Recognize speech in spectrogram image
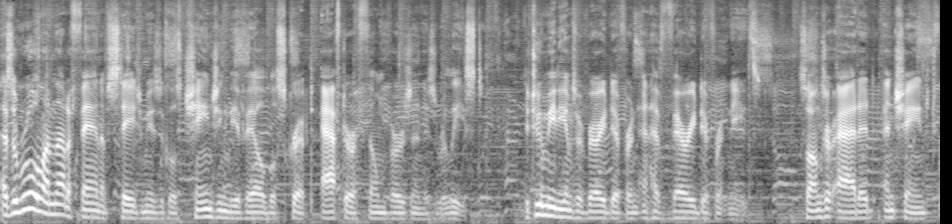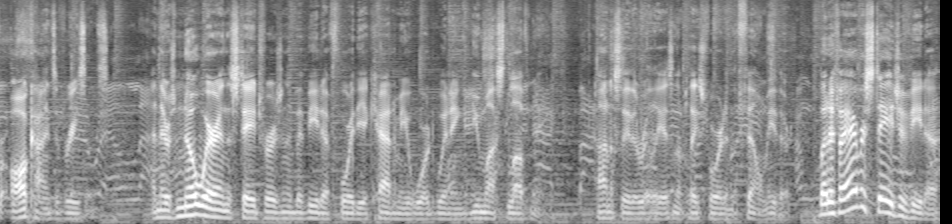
As a rule, I'm not a fan of stage musicals changing the available script after a film version is released. The two mediums are very different and have very different needs. Songs are added and changed for all kinds of reasons. And there's nowhere in the stage version of Evita for the Academy Award winning You Must Love Me. Honestly, there really isn't a place for it in the film either. But if I ever stage Evita,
